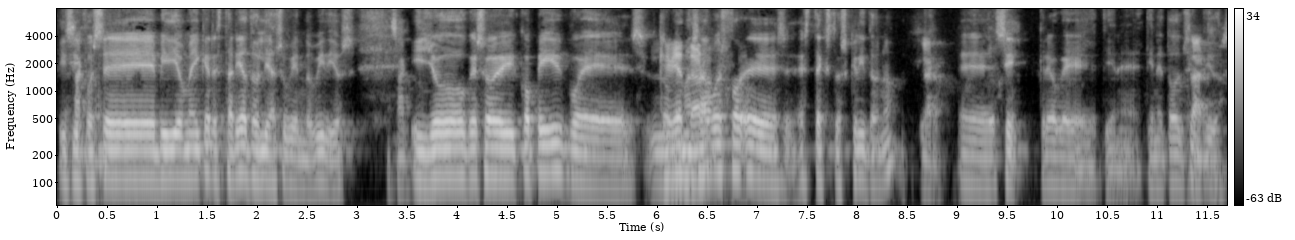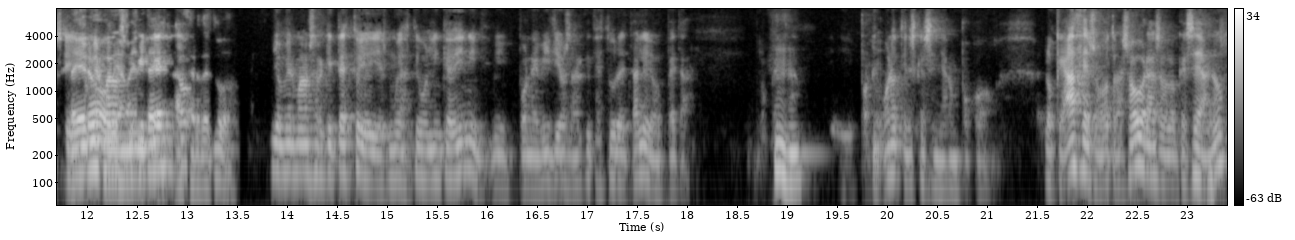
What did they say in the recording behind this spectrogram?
Y si fuese videomaker estaría todo el día subiendo vídeos. Y yo que soy copy, pues lo que más hago es, texto escrito, ¿no? Claro. Eh, sí, creo que tiene, tiene todo el sentido. Pero obviamente hacer de todo. Yo, mi hermano es arquitecto y es muy activo en LinkedIn y, pone vídeos de arquitectura y tal y lo peta. porque, bueno, tienes que enseñar un poco lo que haces o otras obras o lo que sea, ¿no?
